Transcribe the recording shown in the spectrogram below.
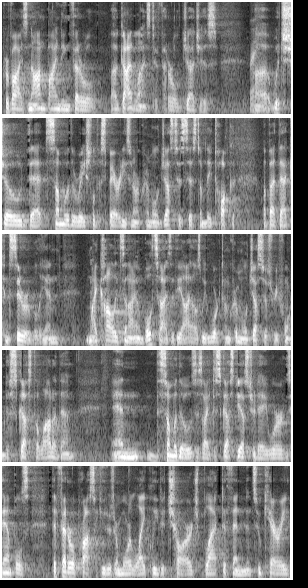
provides non-binding federal uh, guidelines to federal judges, right. uh, which showed that some of the racial disparities in our criminal justice system, they talk about that considerably. And my colleagues and I on both sides of the aisle, as we worked on criminal justice reform, discussed a lot of them. And some of those, as I discussed yesterday, were examples that federal prosecutors are more likely to charge black defendants who carry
